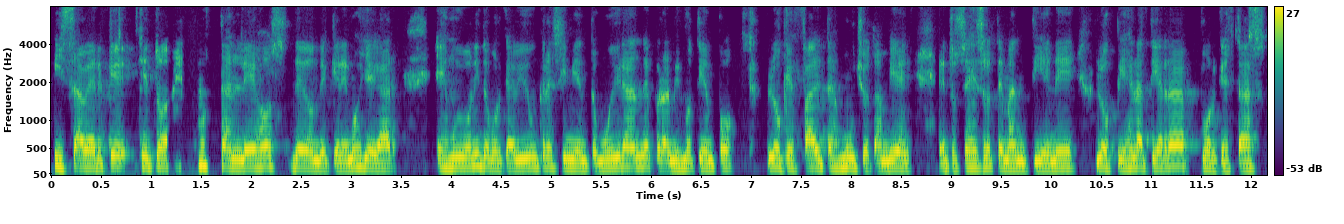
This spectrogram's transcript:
Y saber que, que, todavía estamos tan lejos de donde queremos llegar es muy bonito porque ha habido un crecimiento muy grande, pero al mismo tiempo lo que falta es mucho también. Entonces eso te mantiene los pies en la tierra porque estás,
